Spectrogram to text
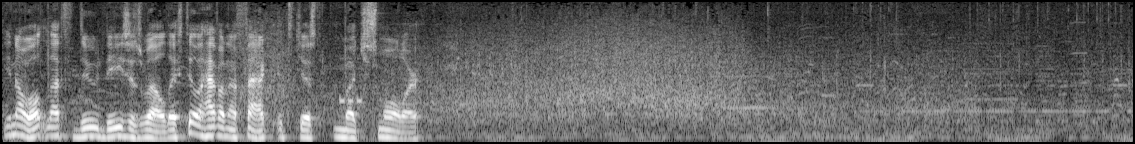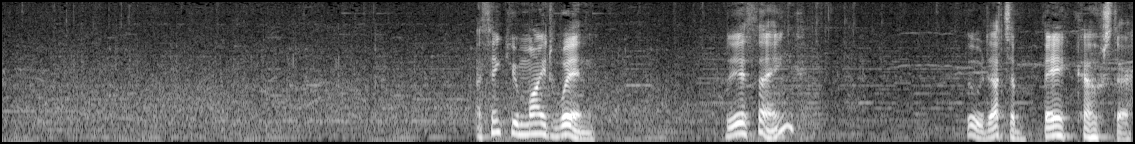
You know what, let's do these as well. They still have an effect, it's just much smaller. Think you might win. Do you think? Ooh, that's a big coaster.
